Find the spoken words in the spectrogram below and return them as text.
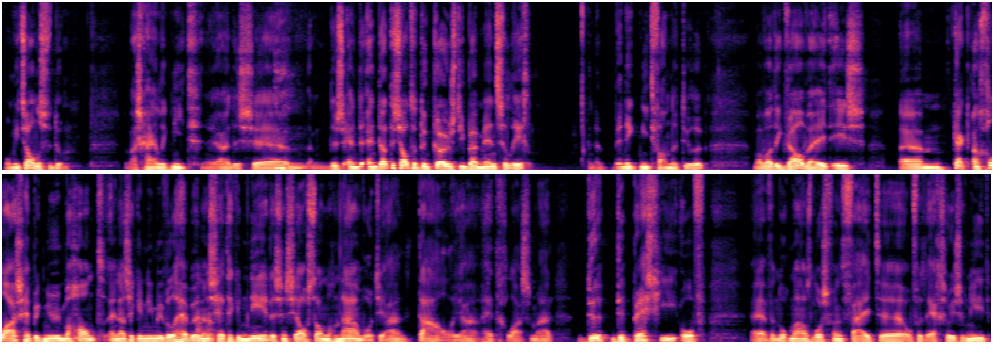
om iets anders te doen? Waarschijnlijk niet. Ja, dus, eh, dus, en, en dat is altijd een keus die bij mensen ligt. En daar ben ik niet van natuurlijk. Maar wat ik wel weet is... ehm, kijk, een glas heb ik nu in mijn hand. En als ik hem niet meer wil hebben, dan zet ik hem neer. Dat is een zelfstandig naamwoord, ja. Taal, ja. Het glas. Maar de depressie of... Hè, nogmaals, los van het feit eh, of het echt zo is of niet.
